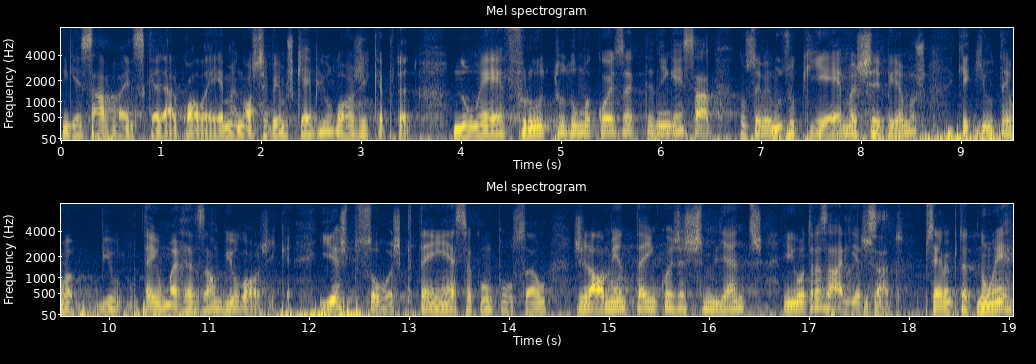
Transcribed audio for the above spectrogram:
ninguém sabe bem se calhar qual é, mas nós sabemos que é biológica. Portanto, não é fruto de uma coisa que ninguém sabe. Não sabemos o que é, mas sabemos que aquilo tem uma, bio, tem uma razão biológica. E as pessoas que têm essa compulsão geralmente têm coisas semelhantes em outras áreas. Exato. Percebem? Portanto, não é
